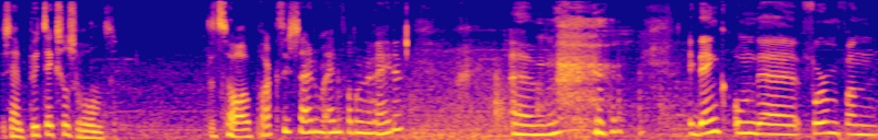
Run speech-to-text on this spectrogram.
zijn putdeksels rond? Dat zal wel praktisch zijn om een of andere reden. Ehm, ik denk om de vorm van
